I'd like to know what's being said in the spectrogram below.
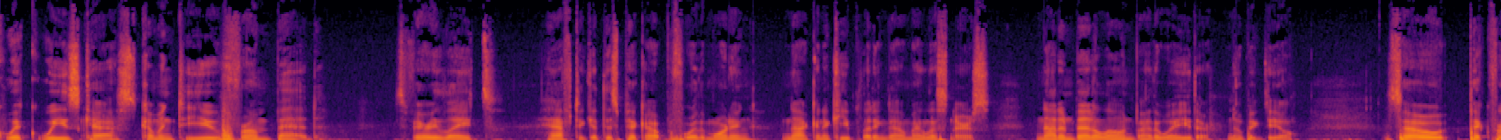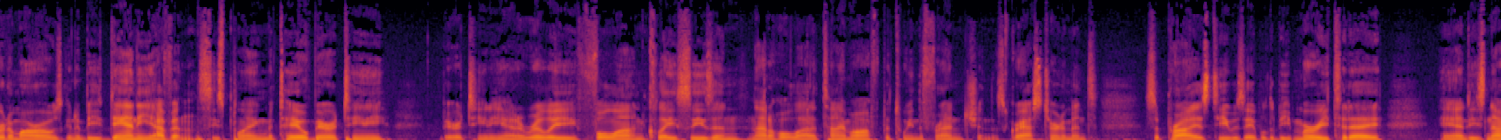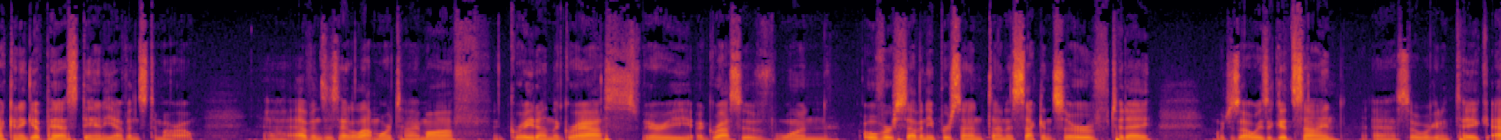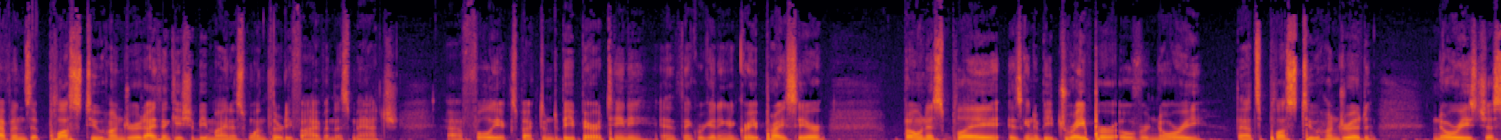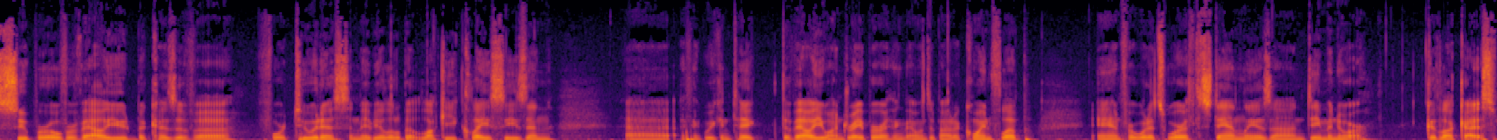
quick Wheezecast coming to you from bed. It's very late. Have to get this pick out before the morning. Not going to keep letting down my listeners. Not in bed alone, by the way, either. No big deal. So, pick for tomorrow is going to be Danny Evans. He's playing Matteo Berrettini. Berrettini had a really full on clay season, not a whole lot of time off between the French and this grass tournament. Surprised he was able to beat Murray today and he's not going to get past Danny Evans tomorrow. Uh, Evans has had a lot more time off, great on the grass, very aggressive, won over 70% on his second serve today, which is always a good sign. Uh, so we're going to take Evans at plus 200. I think he should be minus 135 in this match. Uh, fully expect him to beat Berrettini, and think we're getting a great price here. Bonus play is going to be Draper over Norrie. That's plus 200. Norrie's just super overvalued because of a fortuitous and maybe a little bit lucky clay season. Uh, I think we can take the value on Draper. I think that one's about a coin flip. And for what it's worth, Stanley is on De Minaur. Good luck, guys.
